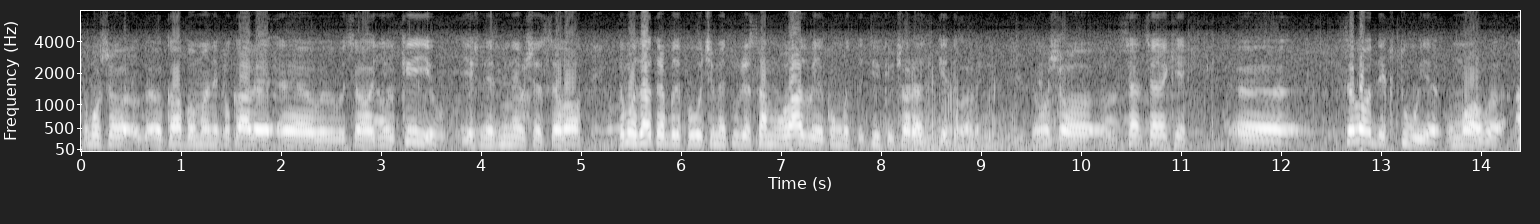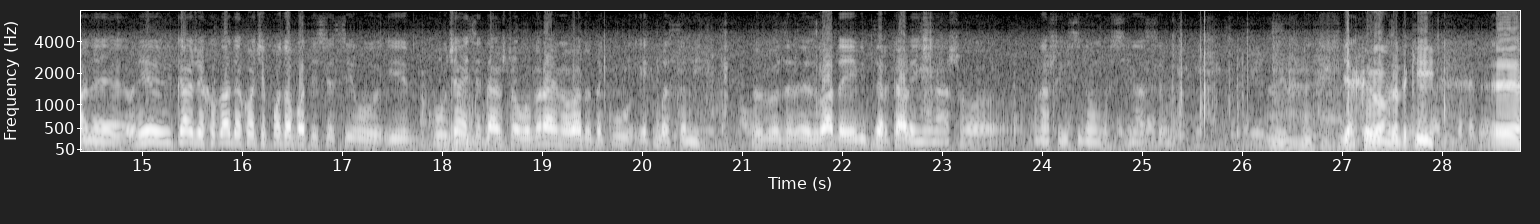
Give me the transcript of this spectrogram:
Тому що е, б ми не поклали е, сьогодні в Київ, як не змінивши село, тому завтра буде получимо ту ж саму владу, яку ми тільки вчора скидували. Тому що все- все-таки село диктує умови, а не вони каже, що влада хоче подобатися селу. І виходить так, що вибираємо владу таку, як ми самі. Влада є віддзеркалення нашого, нашої свідомості, нас самих. Дякую вам за такий е,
